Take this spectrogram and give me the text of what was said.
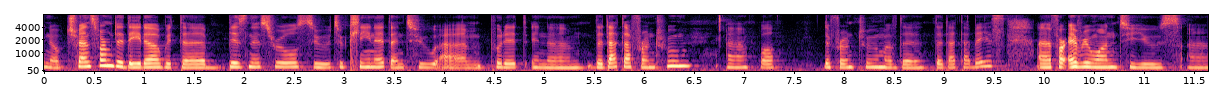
you know, transform the data with the business rules to, to clean it and to um, put it in um, the data front room, uh, well, the front room of the, the database uh, for everyone to use uh,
